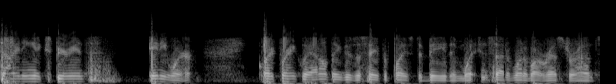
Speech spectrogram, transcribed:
dining experience anywhere. Quite frankly, I don't think there's a safer place to be than inside of one of our restaurants,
